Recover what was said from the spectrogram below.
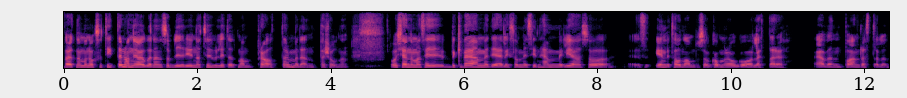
för att när man också tittar någon i ögonen så blir det ju naturligt att man pratar med den personen. Och känner man sig bekväm med det liksom i sin hemmiljö så enligt honom så kommer det att gå lättare även på andra ställen.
